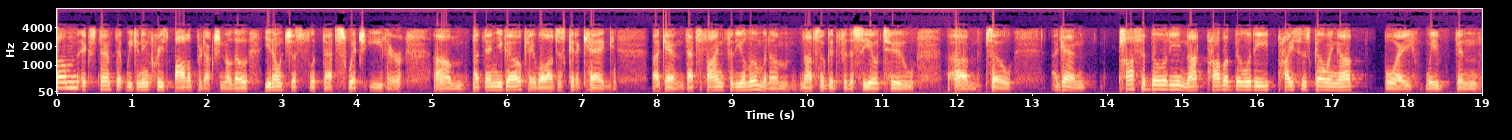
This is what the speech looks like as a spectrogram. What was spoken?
some extent that we can increase bottle production, although you don't just flip that switch either. Um, but then you go, okay, well, I'll just get a keg. Again, that's fine for the aluminum, not so good for the CO2. Um, so, again, possibility, not probability. Prices going up. Boy, we've been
